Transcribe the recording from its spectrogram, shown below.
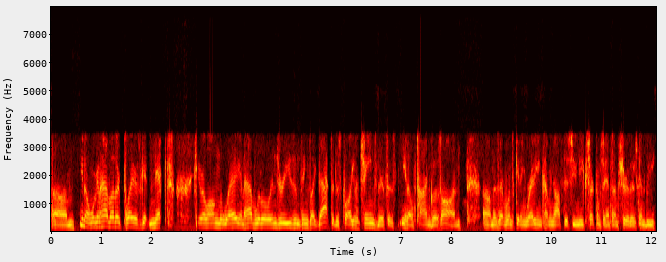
Um, you know, we're going to have other players get nicked here along the way and have little injuries and things like that. That is probably going to change this as you know time goes on. Um, as everyone's getting ready and coming off this unique circumstance, I'm sure there's going to be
